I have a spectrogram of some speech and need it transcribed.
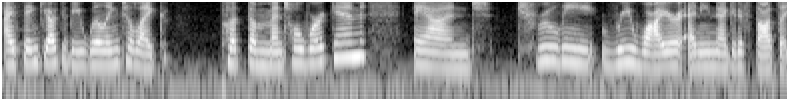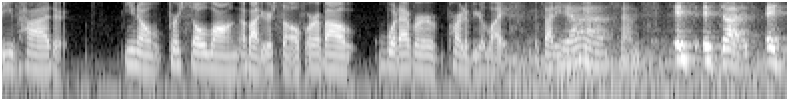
I think you have to be willing to like put the mental work in and truly rewire any negative thoughts that you've had you know, for so long about yourself or about whatever part of your life, if that even Yeah. makes sense. It it does. It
